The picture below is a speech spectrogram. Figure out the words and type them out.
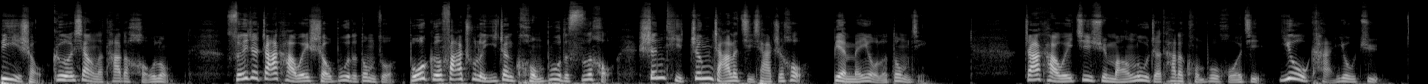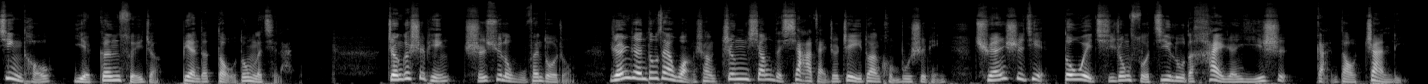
匕首割向了他的喉咙。随着扎卡维手部的动作，伯格发出了一阵恐怖的嘶吼，身体挣扎了几下之后，便没有了动静。扎卡维继续忙碌着他的恐怖活计，又砍又锯，镜头也跟随着变得抖动了起来。整个视频持续了五分多钟，人人都在网上争相的下载着这一段恐怖视频，全世界都为其中所记录的骇人仪式感到战栗。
